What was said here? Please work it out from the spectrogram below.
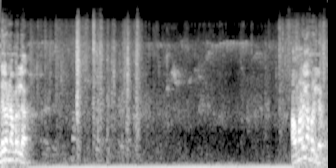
എന്തുകൊണ്ട് അമ്പലം അമ്മ അമ്പലം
